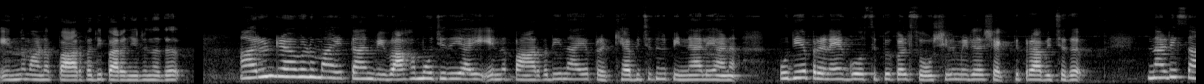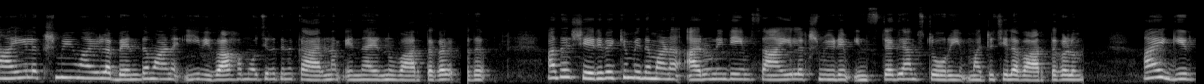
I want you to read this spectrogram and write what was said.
എന്നുമാണ് പാർവതി പറഞ്ഞിരുന്നത്. അരുൺ രാവണുമായി താൻ വിവാഹമോചിതയായി എന്ന് പാർവതി നായർ പ്രഖ്യാപിച്ചതിന് പിന്നാലെയാണ് പുതിയ പ്രണയ ഗോസിപ്പുകൾ സോഷ്യൽ മീഡിയ ശക്തി പ്രാപിച്ചത്. നടി സായി ലക്ഷ്മിയുമായുള്ള ബന്ധമാണ് ഈ വിവാഹമോചനത്തിന് കാരണം എന്നായിരുന്നു വാർത്തകൾ. അത് അത് ശരിവയ്ക്കും വിധമാണ് അരുണിന്റെയും സായി ലക്ഷ്മിയുടെയും ഇൻസ്റ്റാഗ്രാം സ്റ്റോറിയും മറ്റു ചില വാർത്തകളും. I give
